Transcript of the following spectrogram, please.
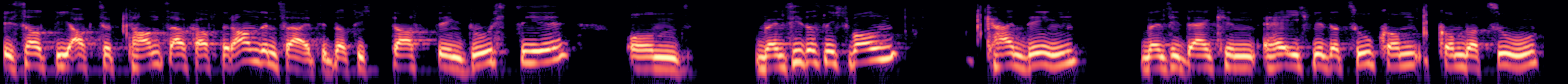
ist halt die Akzeptanz auch auf der anderen Seite, dass ich das Ding durchziehe und wenn sie das nicht wollen, kein Ding. Wenn sie denken, hey, ich will dazukommen, komm dazu.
